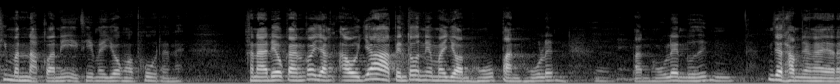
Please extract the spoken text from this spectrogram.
ที่มันหนักกว่านี้อีกที่ไม่ยกมาพูดนะนะขณะเดียวกันก็ยังเอาหญ้าเป็นต้นเนี่ยมาหย่อนหูปั่นหูเล่น ปั่นหูเล่นดูสิมันจะทํำยังไงอะไร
